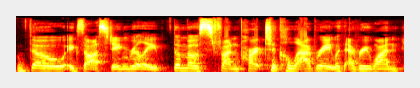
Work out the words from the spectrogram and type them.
though exhausting, really the most fun part to collaborate with everyone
